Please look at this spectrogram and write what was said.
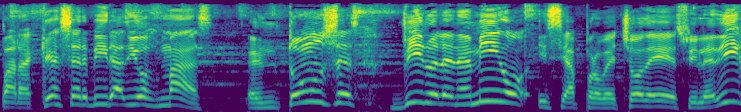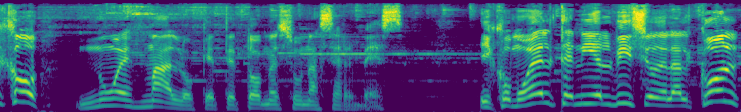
¿Para qué servir a Dios más? Entonces vino el enemigo y se aprovechó de eso y le dijo, no es malo que te tomes una cerveza. Y como él tenía el vicio del alcohol,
